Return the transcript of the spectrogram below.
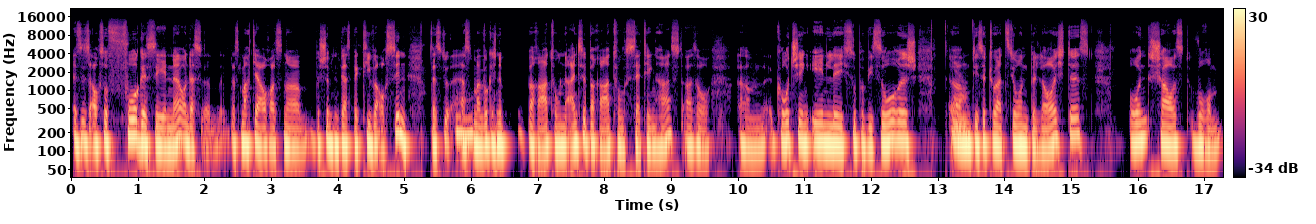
es ist auch so vorgesehen, ne? und das, das macht ja auch aus einer bestimmten Perspektive auch Sinn, dass du mhm. erstmal wirklich eine Beratung, ein Einzelberatungssetting hast, also ähm, Coaching ähnlich, supervisorisch, ja. ähm, die Situation beleuchtest und schaust, worum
